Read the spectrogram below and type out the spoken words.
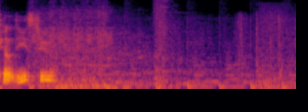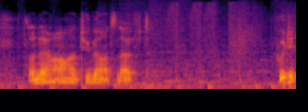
Kill these two. So there are two guards left. Who did...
